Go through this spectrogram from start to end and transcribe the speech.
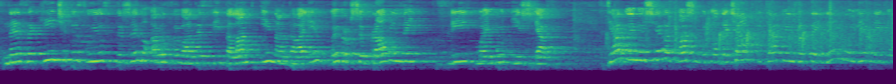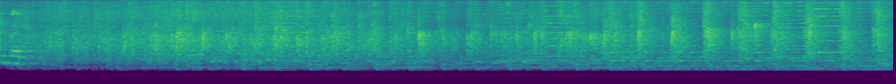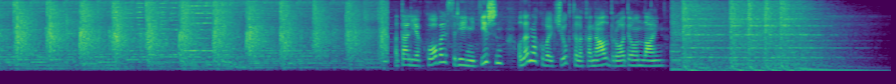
не закінчити свою стежину, а розвивати свій талант і надалі, вибравши правильний свій майбутній шлях. Дякуємо ще раз вашим викладачам і дякуємо за цей неймовірний концерт. Наталія Коваль, Сергій Нікішин, Олена Ковальчук, телеканал Броди Онлайн.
